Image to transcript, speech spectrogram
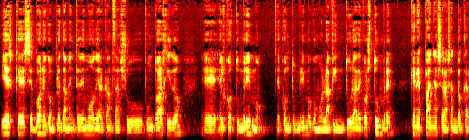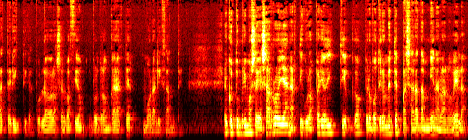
y es que se pone completamente de moda y alcanza su punto álgido eh, el costumbrismo, el costumbrismo como la pintura de costumbre, que en España se basa en dos características, por un lado la observación y por otro lado un carácter moralizante. El costumbrismo se desarrolla en artículos periodísticos, pero posteriormente pasará también a la novela.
